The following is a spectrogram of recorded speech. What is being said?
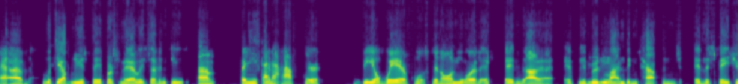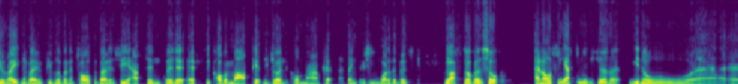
Um, looking up newspapers from the early 70s. Um, but you kind of have to be aware of what's going on. You know, if uh, if the moon landings happened in the space you're writing about, people are going to talk about it, so you have to include it. If the common market, they joined the common market, I think this is one of the books you have to talk about. So, and also you have to make sure that you know uh,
